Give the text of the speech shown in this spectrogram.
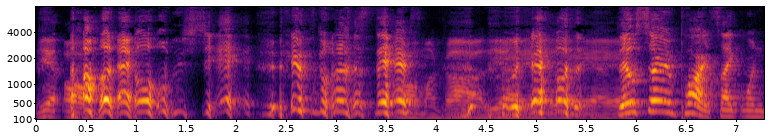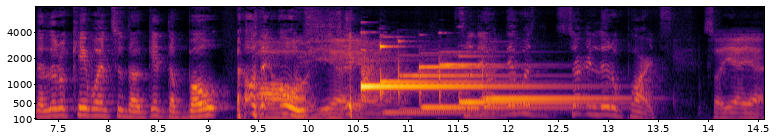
Yeah. I Oh. was like, "Oh shit!" He was going up the stairs. oh my god. Yeah, yeah, yeah, yeah. yeah. There were certain parts, like when the little kid went to the get the boat. I was like, oh, "Oh, yeah, shit!" yeah. So there, there was certain little parts. So yeah, yeah.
